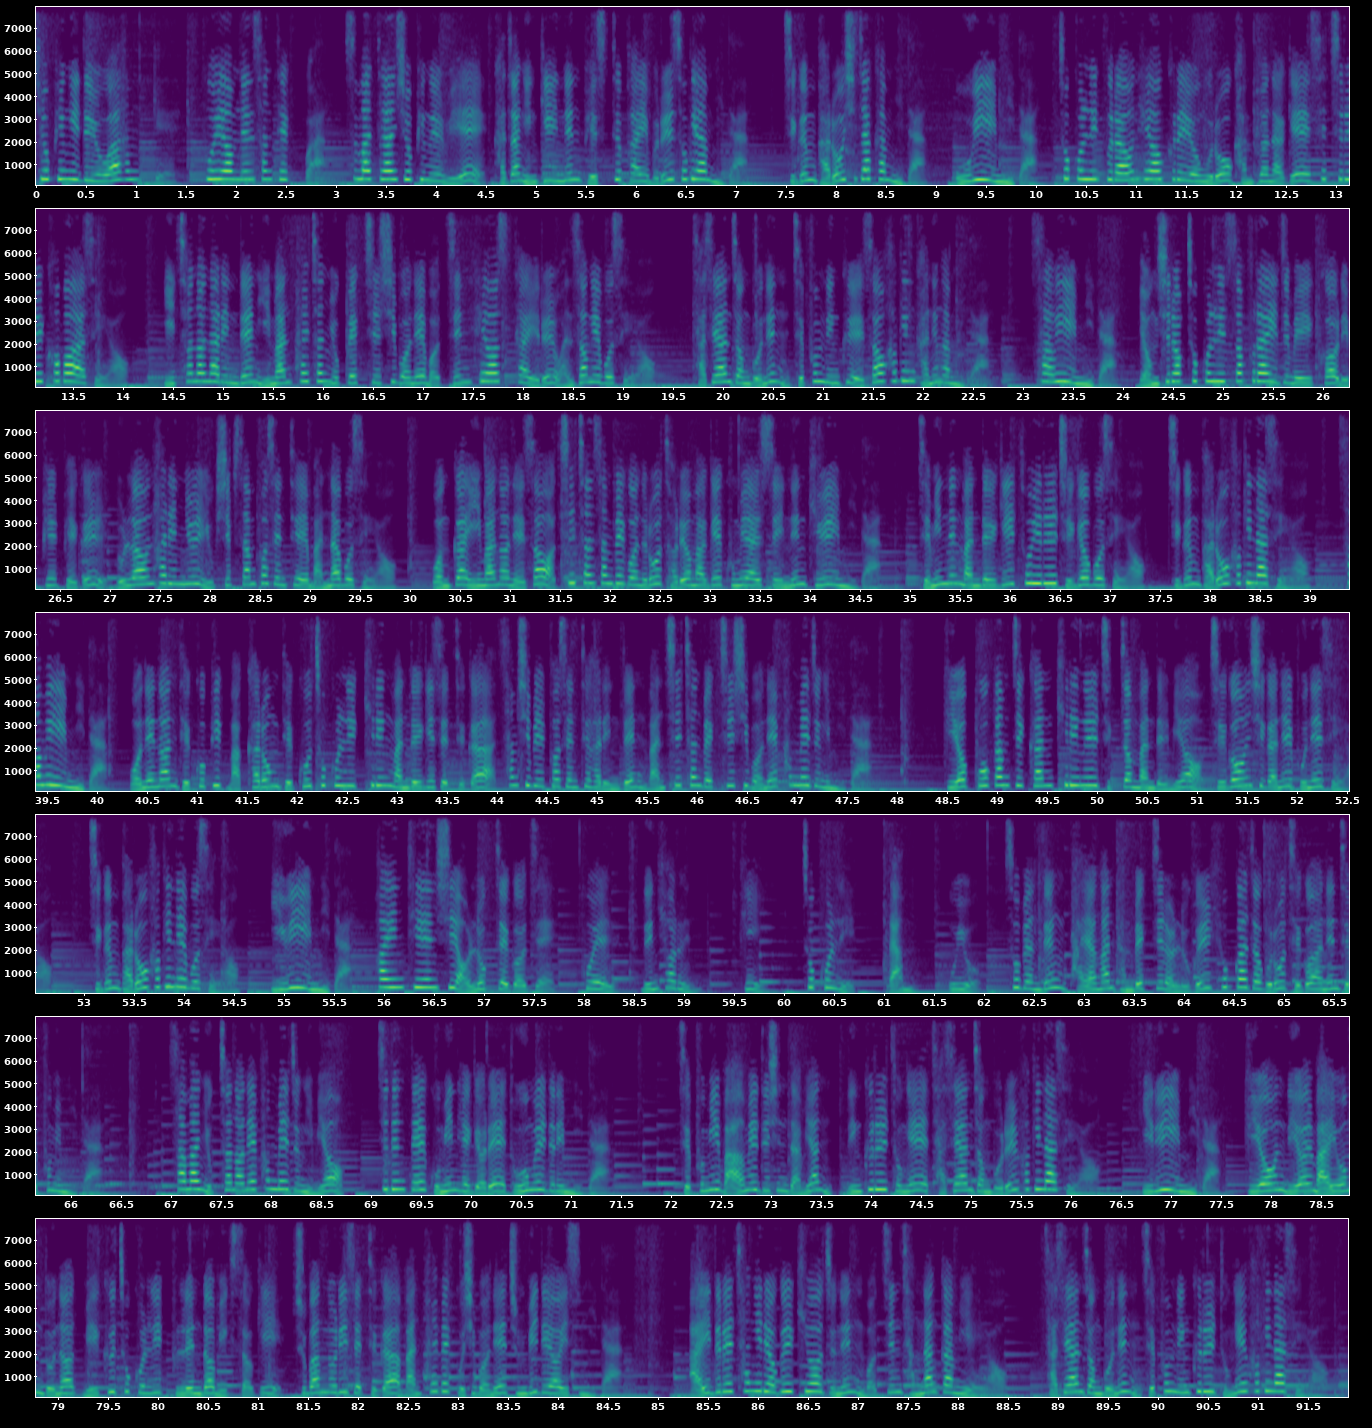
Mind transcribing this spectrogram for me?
쇼핑 이디오와 함께 후회 없는 선택과 스마트한 쇼핑을 위해 가장 인기 있는 베스트 5를 소개합니다. 지금 바로 시작합니다. 5위입니다. 초콜릿 브라운 헤어 크레용으로 간편하게 새치를 커버하세요. 2,000원 할인된 28,670원의 멋진 헤어 스타일을 완성해보세요. 자세한 정보는 제품 링크에서 확인 가능합니다. 4위입니다. 영실업 초콜릿 서프라이즈 메이커 리필팩을 놀라운 할인율 63%에 만나보세요. 원가 2만원에서 7,300원으로 저렴하게 구매할 수 있는 기회입니다. 재밌는 만들기 토이를 즐겨보세요. 지금 바로 확인하세요. 3위입니다. 원앤원 데코픽 마카롱 데코 초콜릿 키링 만들기 세트가 31% 할인된 17,170원에 판매 중입니다. 귀엽고 깜찍한 키링을 직접 만들며 즐거운 시간을 보내세요. 지금 바로 확인해보세요. 2위입니다. 화인 TNC 얼룩 제거제, 포엘, 는 혈흔, 피, 초콜릿, 땀, 우유, 소변 등 다양한 단백질 얼룩을 효과적으로 제거하는 제품입니다. 46,000원에 판매 중이며 찌든 때 고민 해결에 도움을 드립니다. 제품이 마음에 드신다면 링크를 통해 자세한 정보를 확인하세요. 1위입니다. 귀여운 리얼 마이홈 도넛 밀크 초콜릿 블렌더 믹서기 주방놀이 세트가 1,890원에 준비되어 있습니다. 아이들의 창의력을 키워주는 멋진 장난감이에요. 자세한 정보는 제품 링크를 통해 확인하세요.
